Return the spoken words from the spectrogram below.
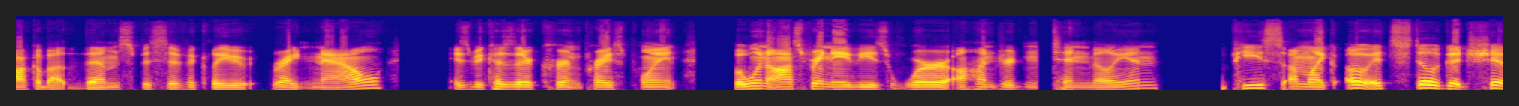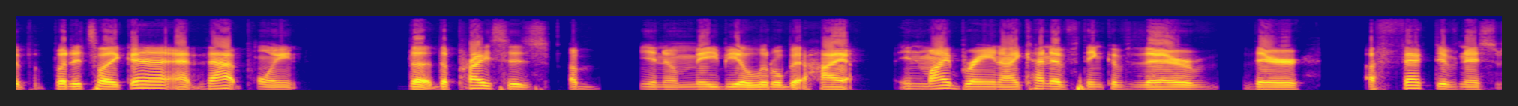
talk about them specifically right now is because their current price point. But when Osprey navies were 110 million a piece, I'm like, oh, it's still a good ship, but it's like eh, at that point, the the price is a you know maybe a little bit high. In my brain, I kind of think of their their effectiveness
